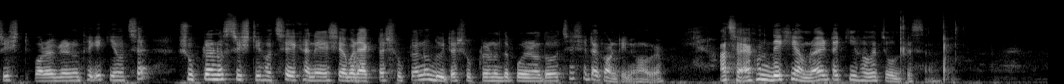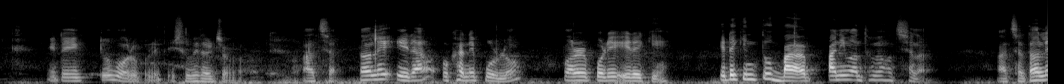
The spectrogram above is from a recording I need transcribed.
সৃষ্টি, পরাগরেণু থেকে কি হচ্ছে? শুক্রাণু সৃষ্টি হচ্ছে, এখানে এসে আবার একটা শুক্রাণু, দুইটা শুক্রাণুতে পরিণত হচ্ছে, সেটা কন্টিনিউ হবে। আচ্ছা এখন দেখি আমরা এটা কীভাবে চলতেছে। এটা একটু বড় করে দিই সুবিধার জন্য। আচ্ছা তাহলে এরা ওখানে পড়ল, পড়ার পরে এরা কি? এটা কিন্তু পানি মাধ্যমে হচ্ছে না। আচ্ছা তাহলে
